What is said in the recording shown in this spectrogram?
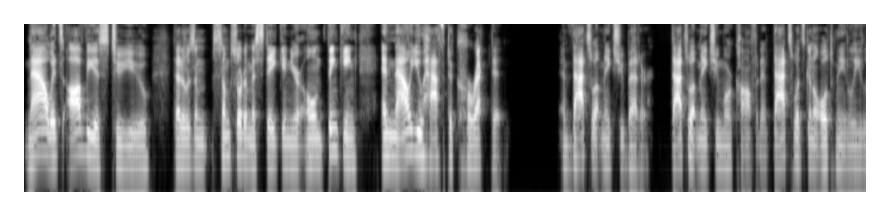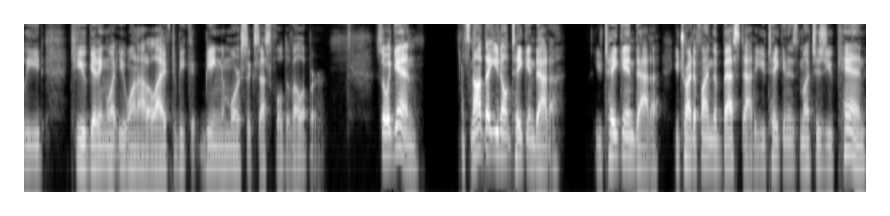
now it's obvious to you that it was some sort of mistake in your own thinking, and now you have to correct it. And that's what makes you better. That's what makes you more confident. That's what's going to ultimately lead to you getting what you want out of life to be being a more successful developer. So again, it's not that you don't take in data. You take in data. You try to find the best data. You take in as much as you can.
